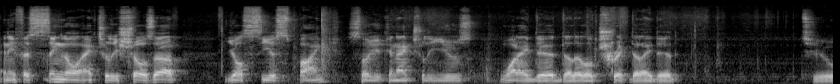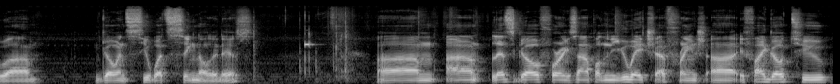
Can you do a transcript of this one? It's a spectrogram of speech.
And if a signal actually shows up, you'll see a spike. So you can actually use what I did, the little trick that I did to um, go and see what signal it is. Um, um, let's go, for example, in the UHF range. Uh, if I go to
